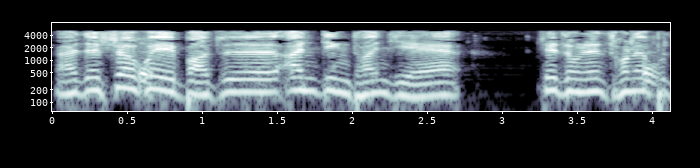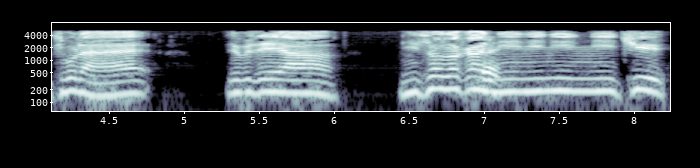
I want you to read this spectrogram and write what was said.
啊，在社会保持安定团结，这种人从来不出来，对不对呀？你说说看，你你你你去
